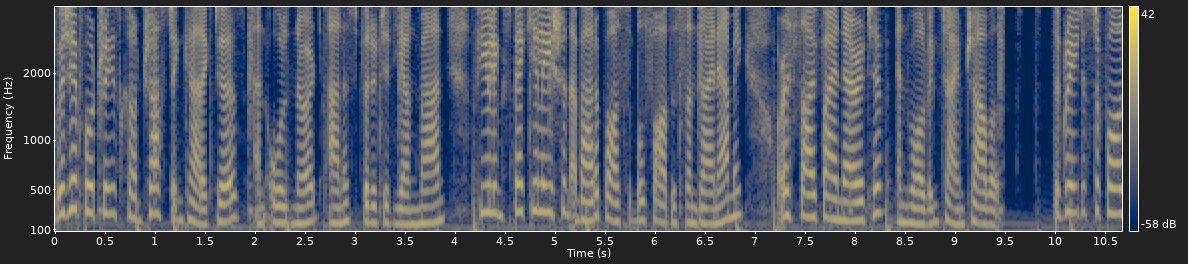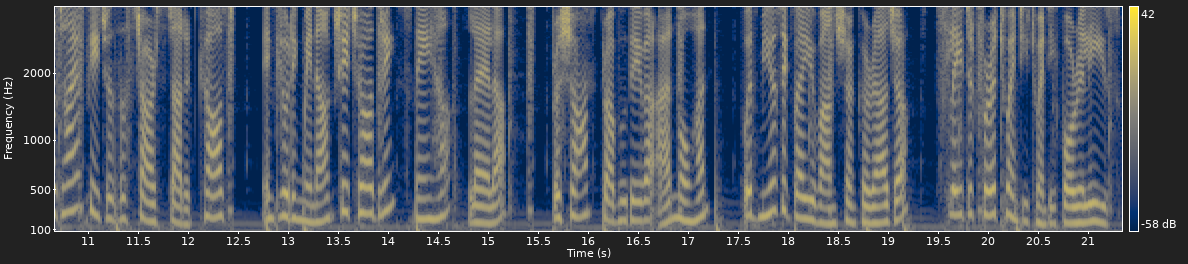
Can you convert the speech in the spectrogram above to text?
Vijay portrays contrasting characters an old nerd and a spirited young man, fueling speculation about a possible father son dynamic or a sci fi narrative involving time travel. The Greatest of All Time features a star studded cast, including Meenakshi Chaudhary, Sneha, Laila, Prashant, Prabhudeva, and Mohan, with music by Yuvan Shankar Raja, slated for a 2024 release.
